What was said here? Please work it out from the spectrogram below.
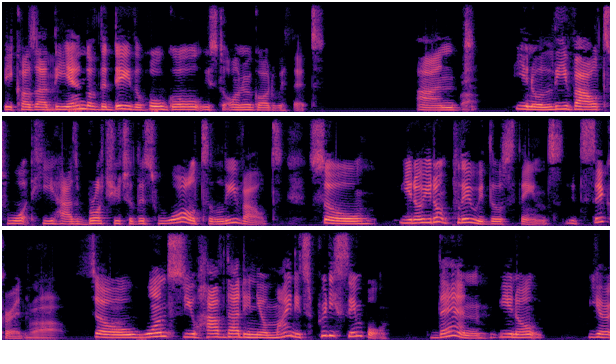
because at mm-hmm. the end of the day the whole goal is to honor god with it and. You know leave out what he has brought you to this world to leave out so you know you don't play with those things it's sacred wow so wow. once you have that in your mind it's pretty simple then you know your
